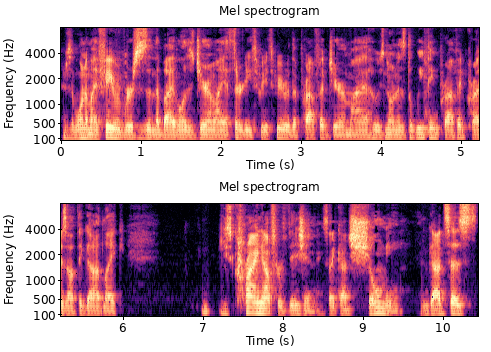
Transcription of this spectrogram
there's one of my favorite verses in the Bible is Jeremiah 33 3, where the prophet Jeremiah, who is known as the weeping prophet, cries out to God like he's crying out for vision. He's like, God, show me. And God says,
